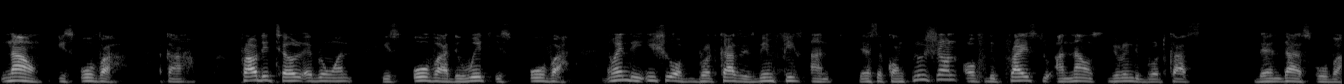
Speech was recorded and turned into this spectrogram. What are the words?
now it's over. I can proudly tell everyone it's over. The wait is over. When the issue of broadcast is being fixed and there's a conclusion of the price to announce during the broadcast, then that's over.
